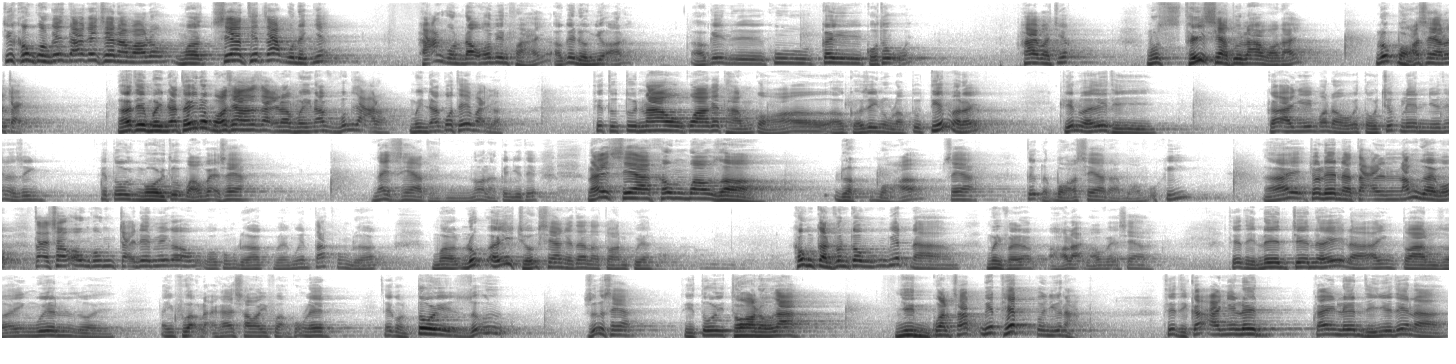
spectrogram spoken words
chứ không còn cái đã cái xe nào vào đâu mà xe thiết giáp của địch nhé. Hãng còn đậu ở bên phải ở cái đường nhựa đấy ở cái ừ, khu cây cổ thụ ấy. Hai ba chiếc nó thấy xe tôi lao vào cái nó bỏ xe nó chạy. Đấy, thì mình đã thấy nó bỏ xe nó chạy là mình đã vững dạ rồi mình đã có thế mạnh rồi. Thế tôi tôi lao qua cái thảm cỏ ở cửa dinh đồng lập tôi tiến vào đấy. Tiến vào đấy thì các anh ấy bắt đầu tổ chức lên như thế là dinh. Thế tôi ngồi tôi bảo vệ xe. Lái xe thì nó là cái như thế. Lái xe không bao giờ được bỏ xe tức là bỏ xe là bỏ vũ khí đấy, cho nên là tại lắm người bố tại sao ông không chạy lên với các ông? Không được, về nguyên tắc không được. Mà lúc ấy trưởng xe người ta là toàn quyền. Không cần phân công, cũng biết là mình phải ở lại bảo vệ xe. Thế thì lên trên đấy là anh toàn, rồi anh nguyên, rồi anh phượng lại cái sau anh phượng cũng lên. Thế còn tôi giữ giữ xe, thì tôi thò đầu ra, nhìn quan sát biết hết tôi như thế nào. Thế thì các anh ấy lên các anh lên thì như thế là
